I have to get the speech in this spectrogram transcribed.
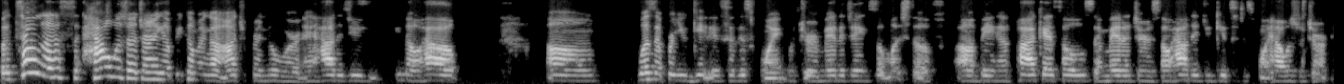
but tell us, how was your journey of becoming an entrepreneur, and how did you, you know, how um was it for you getting to this point, with you're managing so much stuff, um, being a podcast host and manager? So, how did you get to this point? How was your journey?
